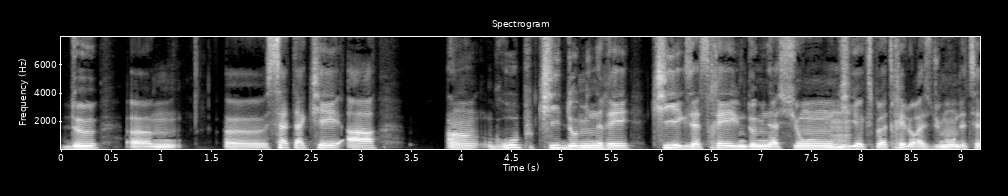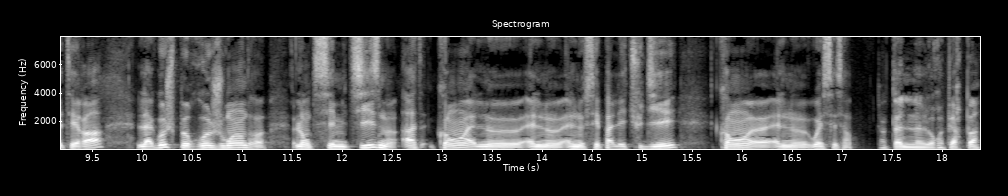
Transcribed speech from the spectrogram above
de s'attaquer à un groupe qui dominerait, qui exercerait une domination, mhm. qui exploiterait le reste du monde, etc. La gauche peut rejoindre l'antisémitisme quand elle ne, elle ne, elle ne sait pas l'étudier, quand euh, elle ne, ouais, c'est ça quand elle ne le repère pas.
